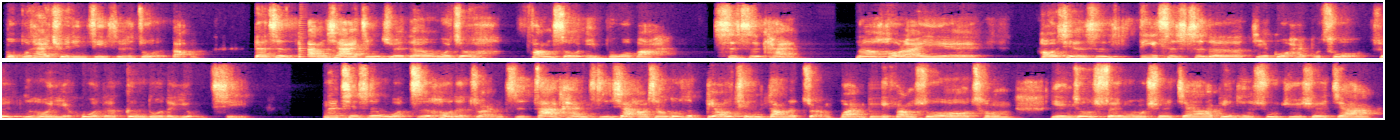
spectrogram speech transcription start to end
我不太确定自己是不是做得到。但是当下已经觉得，我就放手一搏吧，试试看。那后来也好险是第一次试的结果还不错，所以之后也获得更多的勇气。那其实我之后的转职，乍看之下好像都是标签上的转换，比方说哦，从研究水母学家变成数据学家，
